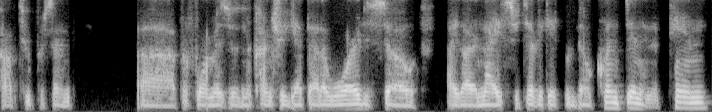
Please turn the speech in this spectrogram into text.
top 2% uh, performers in the country get that award. So I got a nice certificate from Bill Clinton and a pin,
